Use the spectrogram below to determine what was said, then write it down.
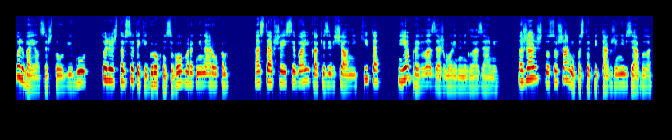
То ли боялся, что убегу, то ли что все-таки грохнусь в обморок ненароком. Оставшиеся бои, как и завещал Никита, я провела с зажмуренными глазами. Жаль, что с ушами поступить так же нельзя было,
